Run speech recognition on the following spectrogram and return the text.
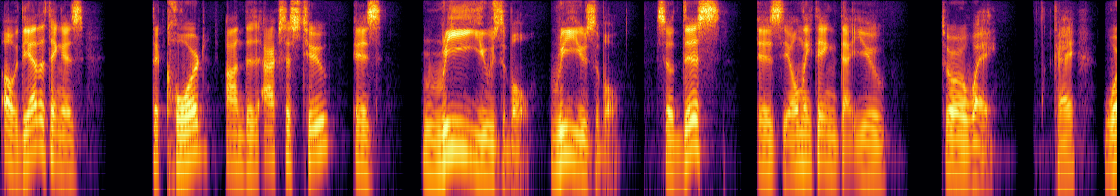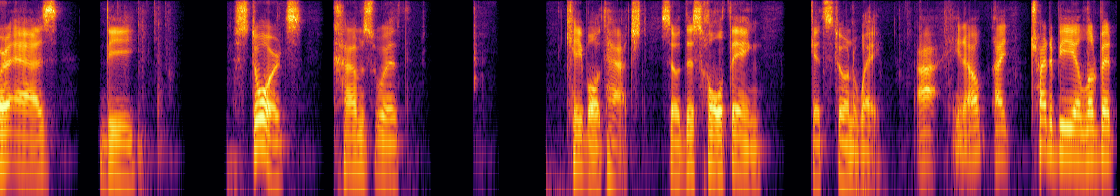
Oh, the other thing is the cord on the Axis 2 is reusable, reusable. So this is the only thing that you throw away. Okay. Whereas the Storz comes with cable attached. So this whole thing gets thrown away. Uh, you know, I try to be a little bit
